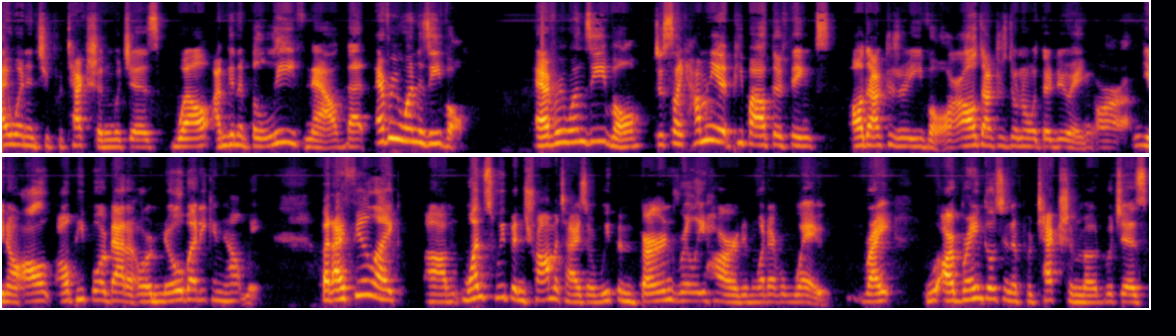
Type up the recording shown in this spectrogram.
I went into protection, which is, well, I'm going to believe now that everyone is evil. Everyone's evil. Just like how many people out there thinks all doctors are evil or all doctors don't know what they're doing or, you know, all, all people are bad or nobody can help me. But I feel like um, once we've been traumatized or we've been burned really hard in whatever way, right? Our brain goes into protection mode, which is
